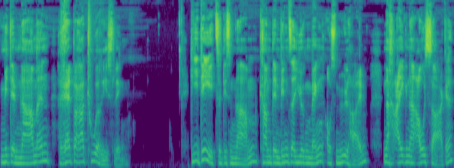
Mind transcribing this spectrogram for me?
mit dem Namen Reparaturriesling. Die Idee zu diesem Namen kam dem Winzer Jürgen Meng aus Mülheim nach eigener Aussage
